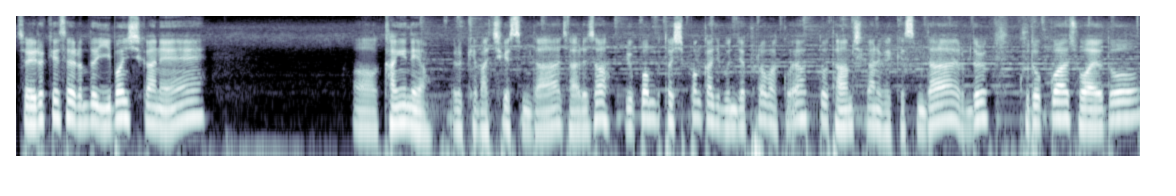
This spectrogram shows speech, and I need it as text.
자, 이렇게 해서 여러분들 이번 시간에 어, 강의 내용 이렇게 마치겠습니다. 자, 그래서 6번부터 10번까지 문제 풀어봤고요. 또 다음 시간에 뵙겠습니다. 여러분들 구독과 좋아요도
